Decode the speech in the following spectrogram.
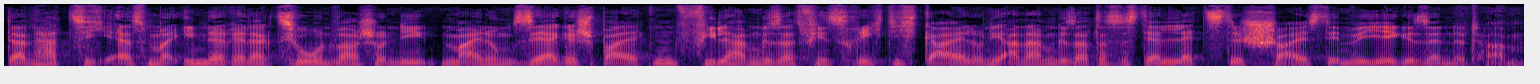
Dann hat sich erstmal in der Redaktion war schon die Meinung sehr gespalten. Viele haben gesagt, finde es richtig geil und die anderen haben gesagt, das ist der letzte Scheiß, den wir je gesendet haben.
